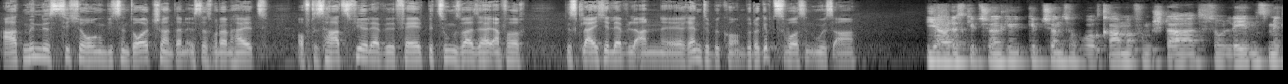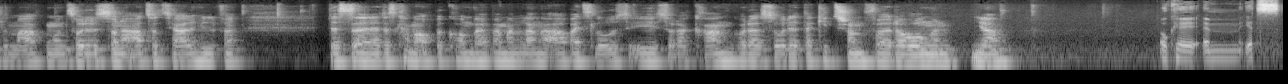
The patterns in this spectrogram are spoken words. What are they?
Art Mindestsicherung, wie es in Deutschland dann ist, dass man dann halt auf das Hartz-IV-Level fällt, beziehungsweise halt einfach das gleiche Level an äh, Rente bekommt? Oder gibt es sowas in den USA? Ja, das gibt schon, gibt schon so Programme vom Staat, so Lebensmittelmarken und so. Das ist so eine Art Sozialhilfe. Das, äh, das kann man auch bekommen, wenn man lange arbeitslos ist oder krank oder so. Da, da gibt es schon Förderungen, ja. Okay, ähm, jetzt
